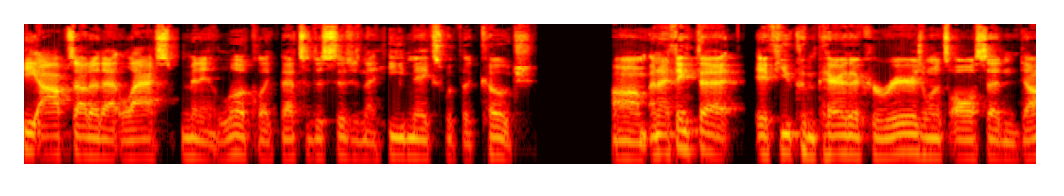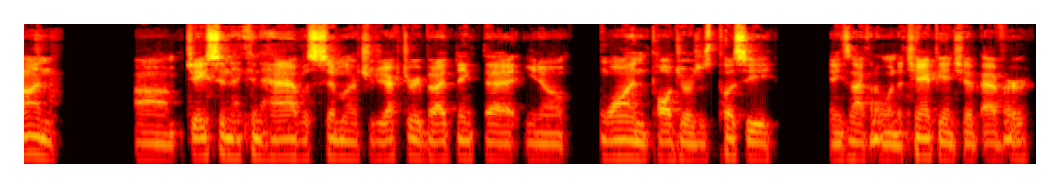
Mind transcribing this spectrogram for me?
he opts out of that last minute look, like that's a decision that he makes with the coach. Um, and I think that if you compare their careers when it's all said and done, um, Jayson can have a similar trajectory, but I think that, you know, one, Paul George is pussy and he's not going to win a championship ever.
